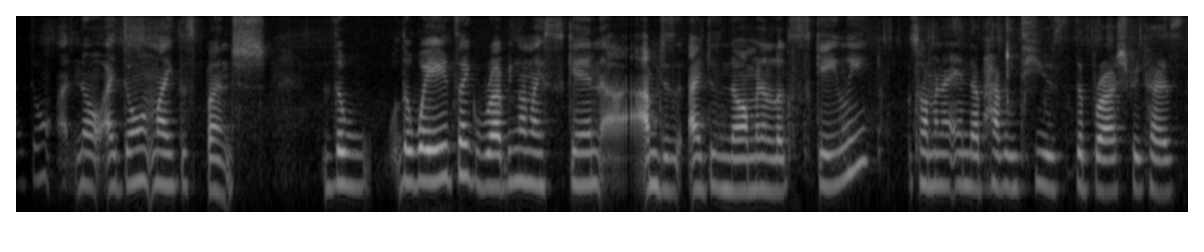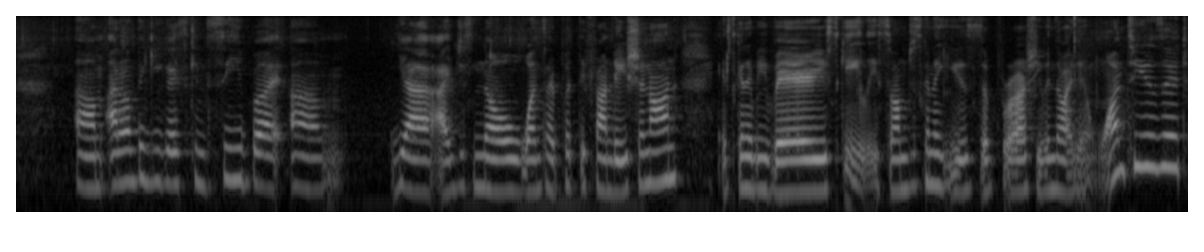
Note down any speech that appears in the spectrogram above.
I don't no I don't like this sponge the the way it's like rubbing on my skin I'm just I just know I'm gonna look scaly so I'm gonna end up having to use the brush because um, I don't think you guys can see but um, yeah I just know once I put the foundation on it's gonna be very scaly so I'm just gonna use the brush even though I didn't want to use it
